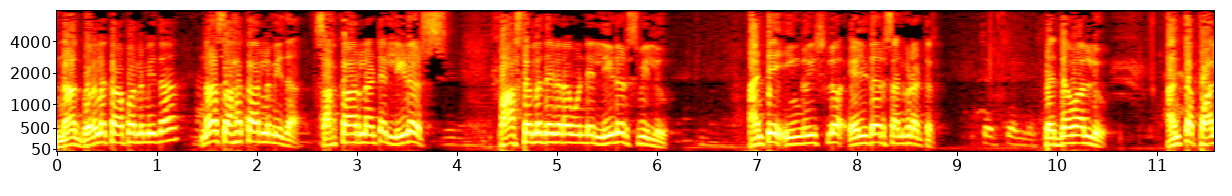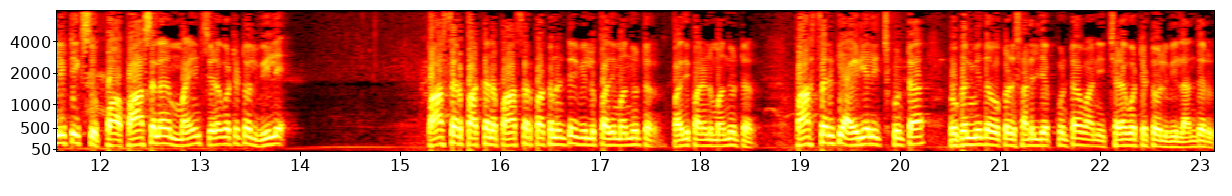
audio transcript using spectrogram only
నా గొర్రెల కాపర్ల మీద నా సహకారుల మీద. సహకారులు అంటే లీడర్స్. పాస్టర్ల దగ్గర ఉండే లీడర్స్ వీళ్ళు. అంటే ఇంగ్లీష్లో ఎల్డర్స్ అని కూడా అంటారు. పెద్దవాళ్ళు. అంత పాలిటిక్స్. పాస్టర్ల మైండ్స్ ఎడగొట్టేటోళ్ళు వీళ్ళే. పాస్టర్ పక్కన పాస్టర్ పక్కన ఉంటే వీళ్ళు పది మంది ఉంటారు. పది పన్నెండు మంది ఉంటారు. పాస్టర్కి ఐడియాలు ఇచ్చుకుంటా ఒకరి మీద ఒకడు సడలు చెప్పుకుంటా వాని చెడగొట్టేటోళ్ళు వీళ్ళందరూ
